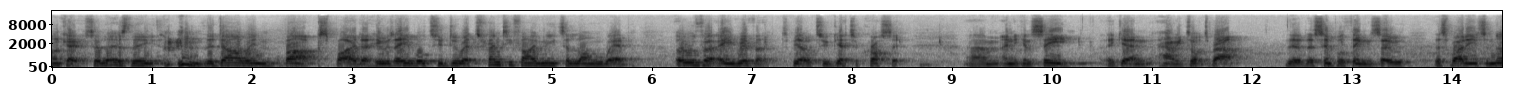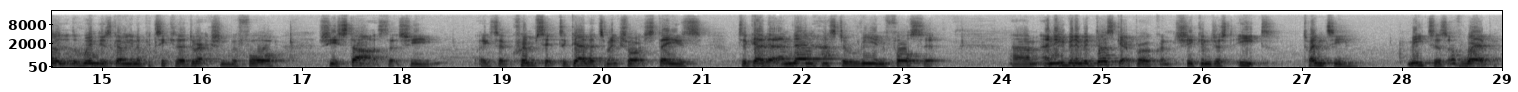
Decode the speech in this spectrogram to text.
Okay, so there's the, the Darwin bark spider. He was able to do a 25 metre long web over a river to be able to get across it. Um, and you can see again, how he talked about the, the simple things. So the spider needs to know that the wind is going in a particular direction before she starts, that she, like I said, crimps it together to make sure it stays together and then has to reinforce it. Um, and even if it does get broken, she can just eat 20 meters of web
